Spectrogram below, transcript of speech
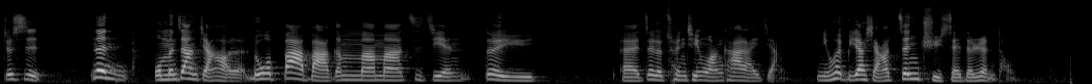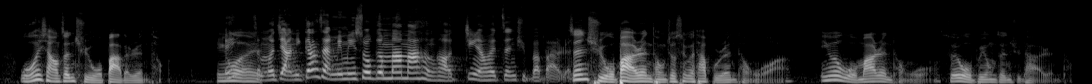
就是那我们这样讲好了，如果爸爸跟妈妈之间对于呃这个纯情玩咖来讲，你会比较想要争取谁的认同？我会想要争取我爸的认同。哎，怎么讲？你刚才明明说跟妈妈很好，竟然会争取爸爸认？争取我爸的认同，就是因为他不认同我啊。因为我妈认同我，所以我不用争取他的认同。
